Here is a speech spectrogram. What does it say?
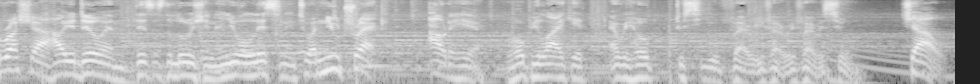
Russia, how you doing? This is Delusion and you are listening to a new track out of here. We hope you like it and we hope to see you very, very, very soon. Ciao.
